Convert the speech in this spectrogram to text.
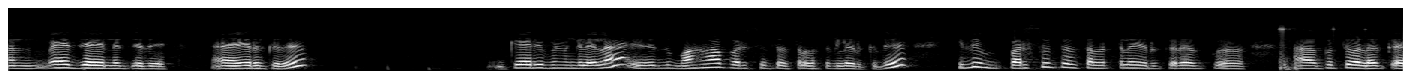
அந்த மேஜை என்னது இருக்குது. கேரிபின்கள் எல்லாம் இது வந்து மகா பரிசுத்த ஸ்தலத்துக்குள்ள இருக்குது. இது பரிசுத்த ஸ்தலத்தில் இருக்கிற கு- குத்து விளக்கு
